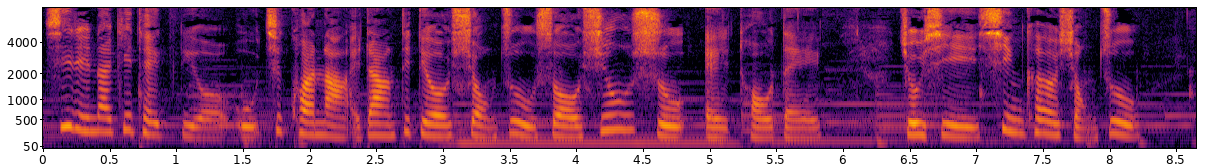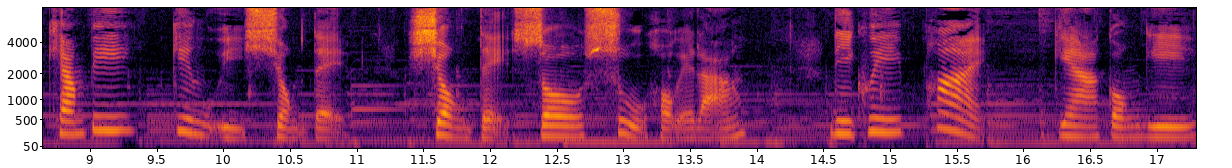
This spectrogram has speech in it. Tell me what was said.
世人来去摕到有七款人会当得到上主所赏赐的土地，就是信靠上主、谦卑敬畏上帝。上帝所赐福的人，离开歹，行公义，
